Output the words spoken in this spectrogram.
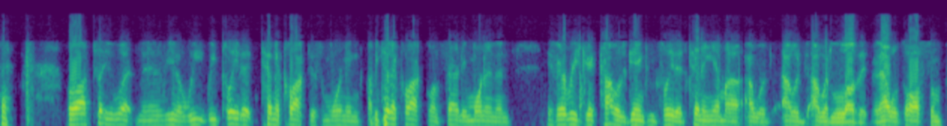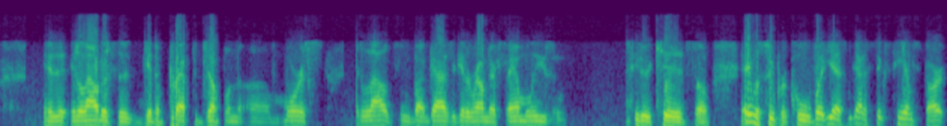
well, I'll tell you what, man. You know, we we played at ten o'clock this morning. I mean, ten o'clock on Saturday morning, and if every college game can be played at 10 a.m., I, I would I would I would love it. And that was awesome. It, it allowed us to get a prep to jump on um, Morris. It allowed some guys to get around their families and see their kids. So it was super cool. But yes, we got a 6 p.m. start.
